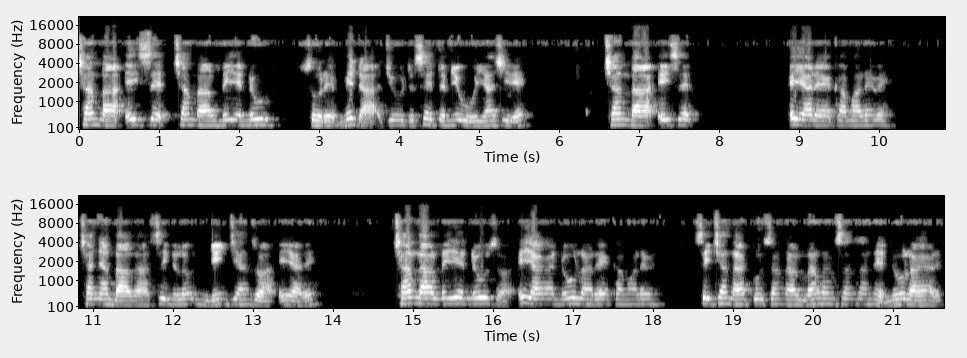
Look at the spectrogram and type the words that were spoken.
ချမ်းသာအိပ်စက်ချမ်းသာလျက်နှူး ဆိုတဲ့မေတ္တာအကျိုးတစ်ဆက်တစ်မျိုးကိုရရှိတယ်ချမ်းသာအိပ်စက်အဲ့ရတဲ့အခါမှာလည်းပဲချမ်းချမ်းသာသာစိတ်နှလုံးငြိမ်းချမ်းစွာအဲ့ရတယ်ချမ်းသာလျက်နိုးဆိုအဲ့ရကနိုးလာတဲ့အခါမှာလည်းစိတ်ချမ်းသာကိုယ်ဆန်းသာလန်းလန်းဆန်းဆန်းနဲ့နိုးလာရတယ်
